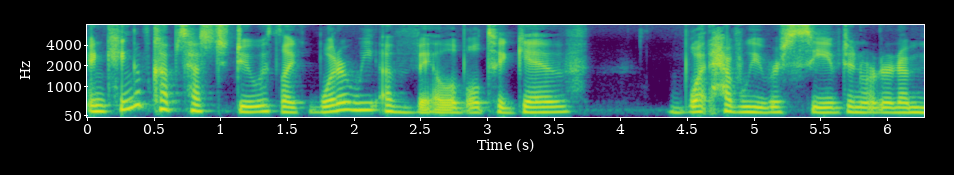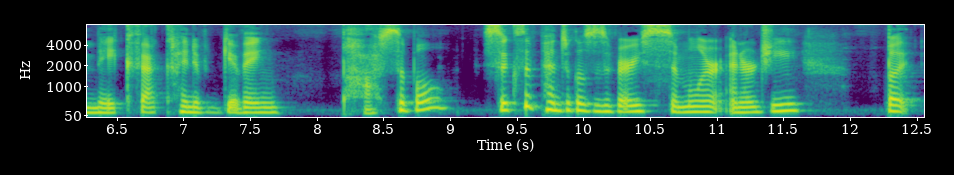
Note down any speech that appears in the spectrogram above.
And King of Cups has to do with like, what are we available to give? What have we received in order to make that kind of giving possible? Six of Pentacles is a very similar energy, but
